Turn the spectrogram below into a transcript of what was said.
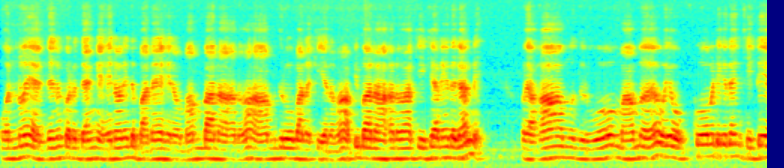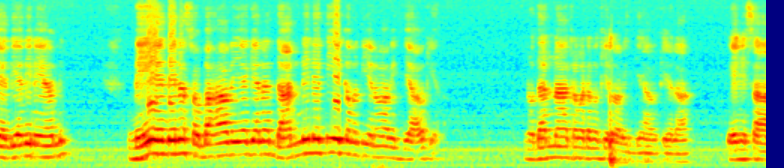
ඔන්න ඔය ඇදෙනකොට දැන් ඇහෙනව නේද බණ ඇහෙනවා මම් බණ අහනවා ආම්ද්‍රෝ බණ කියනවා අපි බණ අහනවා කිය කිය නේද ගන්නෙ. ඔය හාමුදුරුවෝ මම ඔය ඔක්කොම ටික දැන් හිතේ ඇදි ඇදි නෑන්නේ. මේ ඇදෙන ස්වභාවය ගැන දන්නේ නැති එකම තියෙනවා විද්‍යාව කියලා. නොදන්නා ක්‍රමටම කියනවා විද්‍යාව කියලා. ඒ නිසා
